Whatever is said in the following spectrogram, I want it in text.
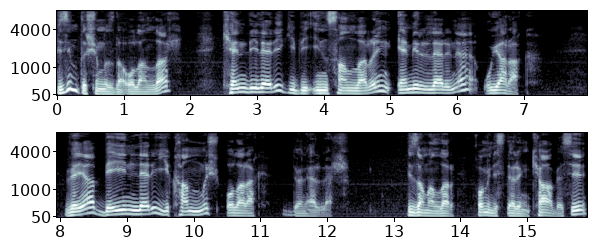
Bizim dışımızda olanlar kendileri gibi insanların emirlerine uyarak veya beyinleri yıkanmış olarak dönerler. Bir zamanlar komünistlerin Kabe'si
